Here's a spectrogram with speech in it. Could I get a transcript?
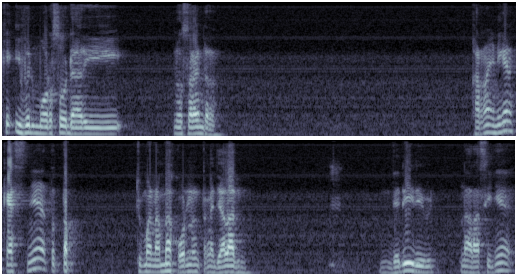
Kayak even more so dari No Surrender. Karena ini kan cast-nya tetap cuma nambah Conan tengah jalan. Jadi di narasinya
